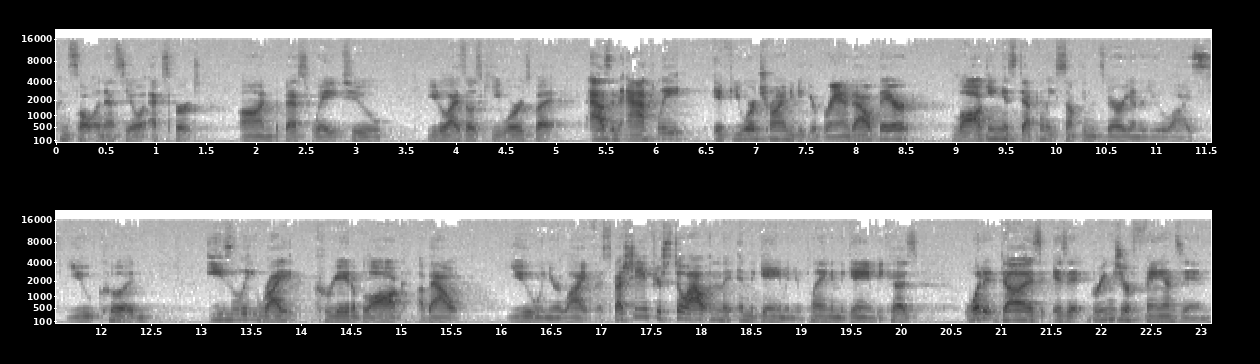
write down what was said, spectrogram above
consult an SEO expert on the best way to utilize those keywords. But as an athlete, if you are trying to get your brand out there, blogging is definitely something that's very underutilized. You could easily write, create a blog about you and your life, especially if you're still out in the in the game and you're playing in the game, because what it does is it brings your fans in.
